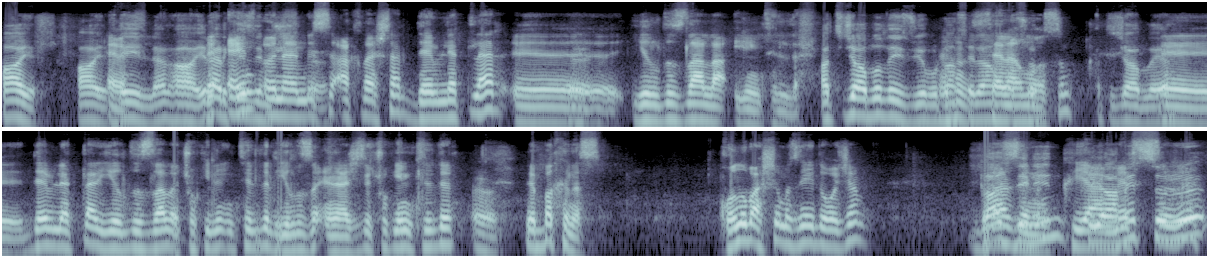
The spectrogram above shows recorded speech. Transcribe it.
Hayır, hayır Evet. değiller, hayır. Ve Herkes en demiş. önemlisi Evet. arkadaşlar devletler e, Evet. yıldızlarla ilintilidir. Hatice abla da izliyor buradan selam, olsun. olsun. Hatice ablaya. Ee, devletler yıldızlarla çok ilintilidir. Yıldızın enerjisi de çok ilintilidir. evet. Ve bakınız. Konu başlığımız neydi hocam? Gazze'nin kıyamet, sırrı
